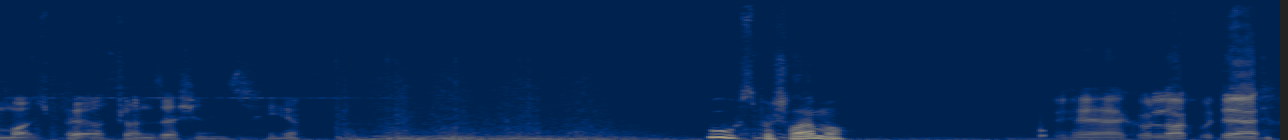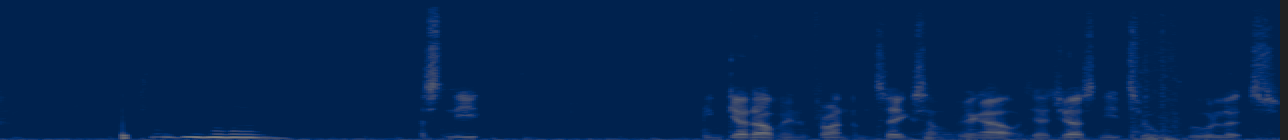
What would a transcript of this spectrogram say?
Much better transitions here. Ooh, special ammo. Yeah, good luck with that. Just need and get up in front and take something out. I just need two bullets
